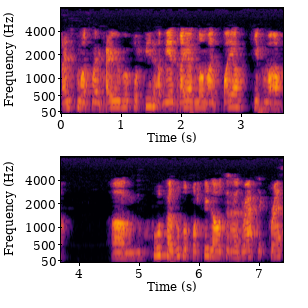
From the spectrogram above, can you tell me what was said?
1,2 Freiwürfe pro Spiel, hat mehr Dreier genommen als Zweier, 4,8 ähm, Wurfversuche pro Spiel laut äh, Draft Express.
